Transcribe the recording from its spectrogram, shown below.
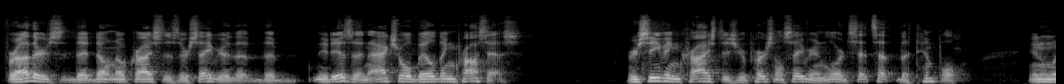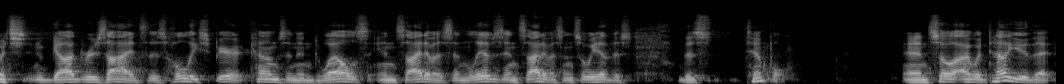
For others that don't know Christ as their Savior, the, the, it is an actual building process. Receiving Christ as your personal Savior and Lord sets up the temple in which God resides. This Holy Spirit comes and indwells inside of us and lives inside of us. And so we have this, this temple. And so I would tell you that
